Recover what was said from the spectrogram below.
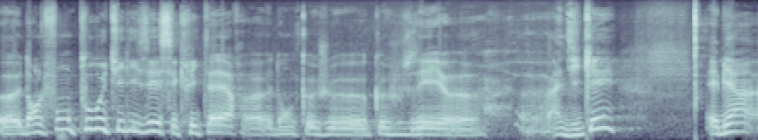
dans le fond, pour utiliser ces critères que, je, vous ai indiqués, eh bien,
